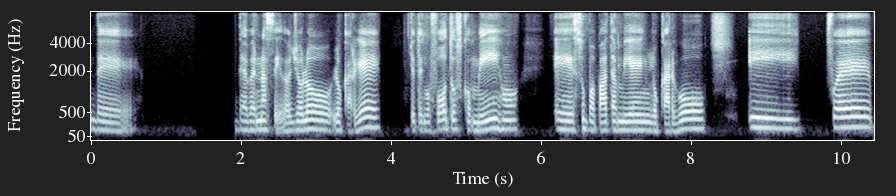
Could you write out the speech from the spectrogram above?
de, de haber nacido. Yo lo, lo cargué, yo tengo fotos con mi hijo, eh, su papá también lo cargó y fue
